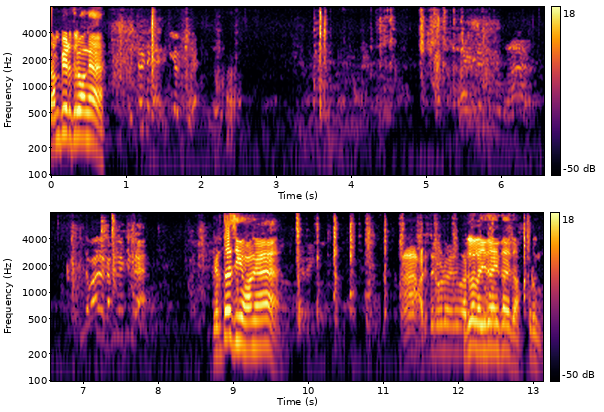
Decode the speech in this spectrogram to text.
கம்பி எடுத்துட்டு வாங்க. எடுத்தாச்சுங்க வாங்க இல்லை இல்லை இதான் இதான் இதான். கொடுங்க.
